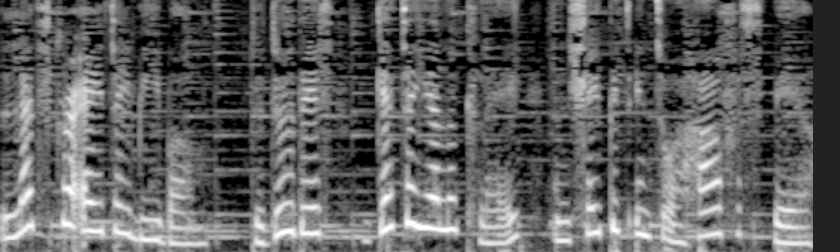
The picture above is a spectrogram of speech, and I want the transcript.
let's create a bee bomb. To do this, get a yellow clay and shape it into a half a sphere.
